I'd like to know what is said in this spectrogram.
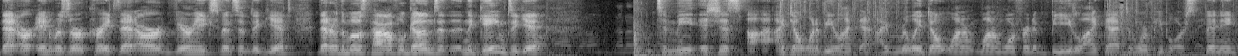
that are in reserve crates that are very expensive to get, that are the most powerful guns in the game to get. To me, it's just I, I don't want to be like that. I really don't want Modern Warfare to be like that, to where people are spending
